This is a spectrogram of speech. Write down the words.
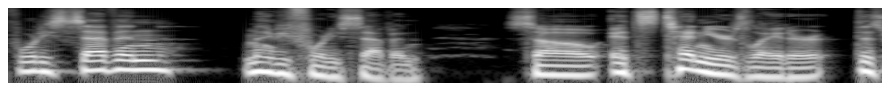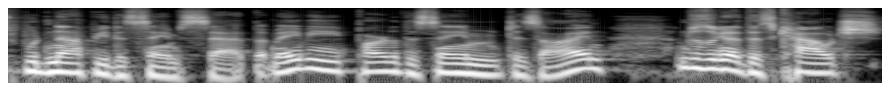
47, maybe 47. So it's 10 years later. This would not be the same set, but maybe part of the same design. I'm just looking at this couch,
